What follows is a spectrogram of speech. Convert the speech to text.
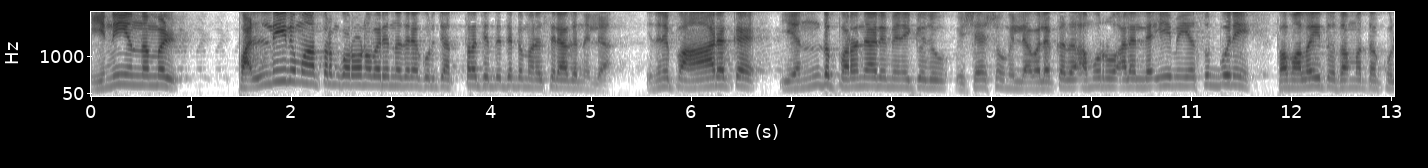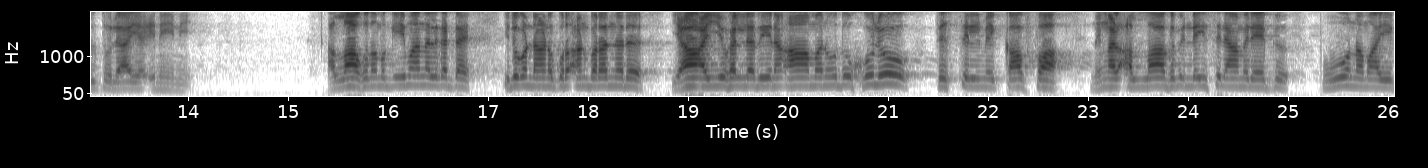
ഇനിയും നമ്മൾ പള്ളിയിൽ മാത്രം കൊറോണ വരുന്നതിനെ കുറിച്ച് അത്ര ചിന്തിച്ചിട്ട് മനസ്സിലാകുന്നില്ല. ഇതിനിപ്പോ ആരൊക്കെ എന്ത് പറഞ്ഞാലും എനിക്കൊരു വിശേഷവുമില്ല. വലക്കത് അമുറു അലല്ല ഈ മിയസുബുനി ഫമലൈതു തമ്മത്ത കുൽത്തുലായ ഇനി അള്ളാഹു നമുക്ക് ഈമാൻ നൽകട്ടെ. ഇതുകൊണ്ടാണ് ഖുർആൻ പറഞ്ഞത് നിങ്ങൾ അള്ളാഹുവിന്റെ ഇസ്ലാമിലേക്ക് പൂർണമായി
